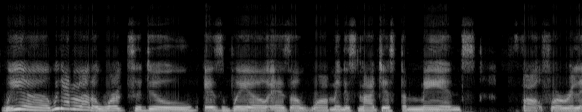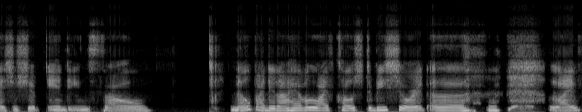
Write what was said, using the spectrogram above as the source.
we uh we got a lot of work to do as well as a woman. It's not just the man's fault for a relationship ending. So nope, I did not have a life coach to be short. Uh life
